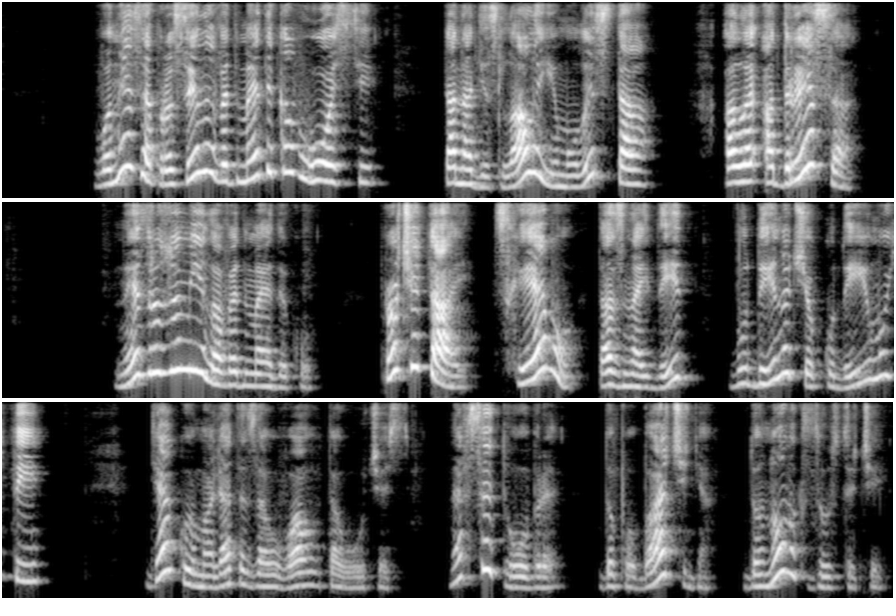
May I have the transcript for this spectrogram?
Вони запросили ведмедика в гості та надіслали йому листа. Але адреса не зрозуміла ведмедику. Прочитай схему та знайди будиночок, куди йому йти. Дякую, малята, за увагу та участь. На все добре. До побачення, до нових зустрічей.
